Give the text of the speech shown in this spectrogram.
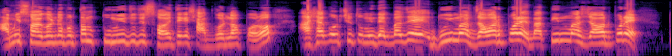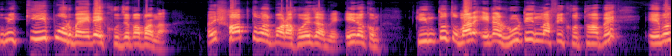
আমি ছয় ঘণ্টা পড়তাম, তুমি যদি ছয় থেকে সাত ঘণ্টা পড়ো, আশা করছি তুমি দেখবা যে দুই মাস যাওয়ার পরে বা তিন মাস যাওয়ার পরে তুমি কি পড়বা এটাই খুঁজে পাবা না। মানে সব তোমার পড়া হয়ে যাবে, এইরকম। কিন্তু তোমার এটা রুটিন মাফিক হতে হবে এবং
